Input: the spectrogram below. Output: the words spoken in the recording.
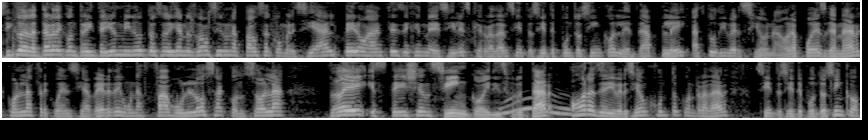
Cinco de la tarde con 31 minutos. Oigan, nos vamos a ir a una pausa comercial, pero antes déjenme decirles que Radar 107.5 le da play a tu diversión. Ahora puedes ganar con la frecuencia verde una fabulosa consola PlayStation 5 y disfrutar Uh. horas de diversión junto con Radar 107.5.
